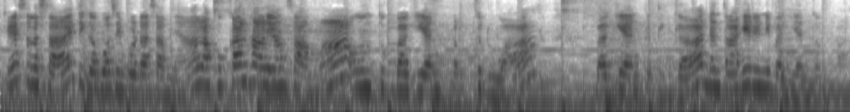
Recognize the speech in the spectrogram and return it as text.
Oke selesai tiga buah simpul dasarnya. Lakukan hal yang sama untuk bagian kedua bagian ketiga dan terakhir ini bagian keempat.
